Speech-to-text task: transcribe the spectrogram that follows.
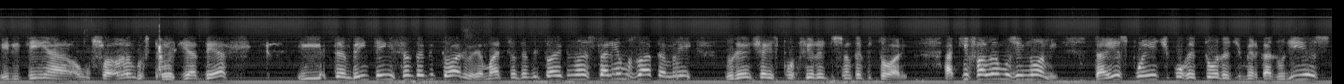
ele tem a, o só Angus pelo dia 10 e também tem em Santa Vitória, o remate de Santa Vitória, que nós estaremos lá também durante a expofeira de Santa Vitória. Aqui falamos em nome Da Expoente Corretora de Mercadorias,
